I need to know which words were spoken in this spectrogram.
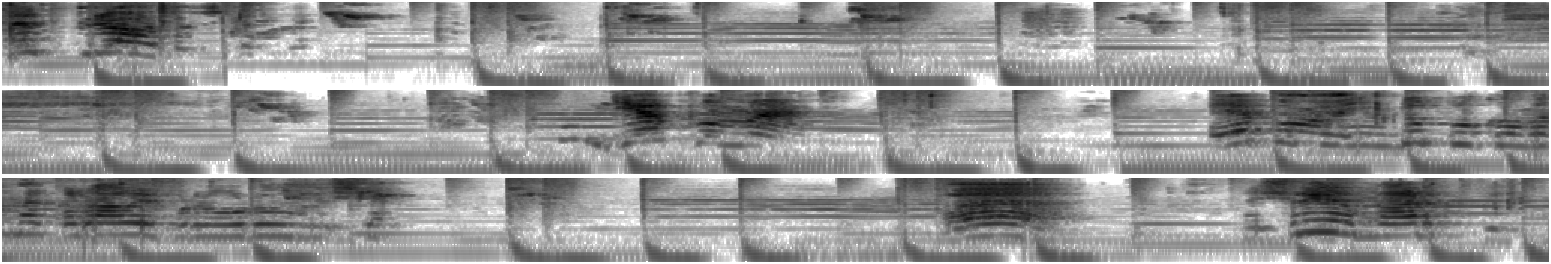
Ты спрятался. Я помер. Я поки поки вона крали приурилися. Е, а що я мертвий?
